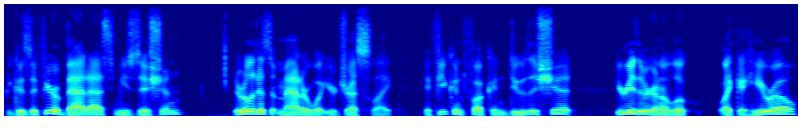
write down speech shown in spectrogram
Because if you're a badass musician, it really doesn't matter what you're dressed like. If you can fucking do this shit, you're either gonna look like a hero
